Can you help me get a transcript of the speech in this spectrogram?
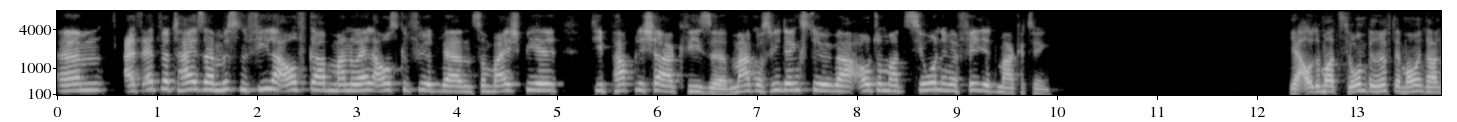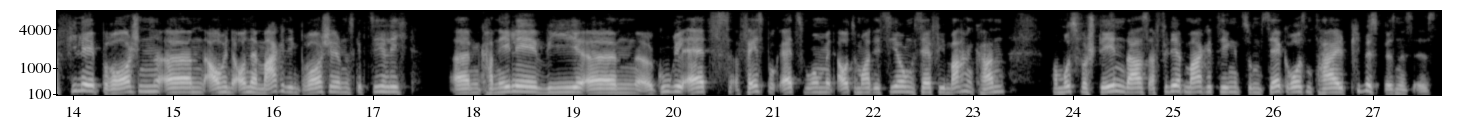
Ähm, als Advertiser müssen viele Aufgaben manuell ausgeführt werden, zum Beispiel die Publisher-Akquise. Markus, wie denkst du über Automation im Affiliate-Marketing? Ja, Automation betrifft ja momentan viele Branchen, ähm, auch in der Online-Marketing-Branche. Und es gibt sicherlich ähm, Kanäle wie ähm, Google Ads, Facebook Ads, wo man mit Automatisierung sehr viel machen kann. Man muss verstehen, dass Affiliate Marketing zum sehr großen Teil People's Business ist.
